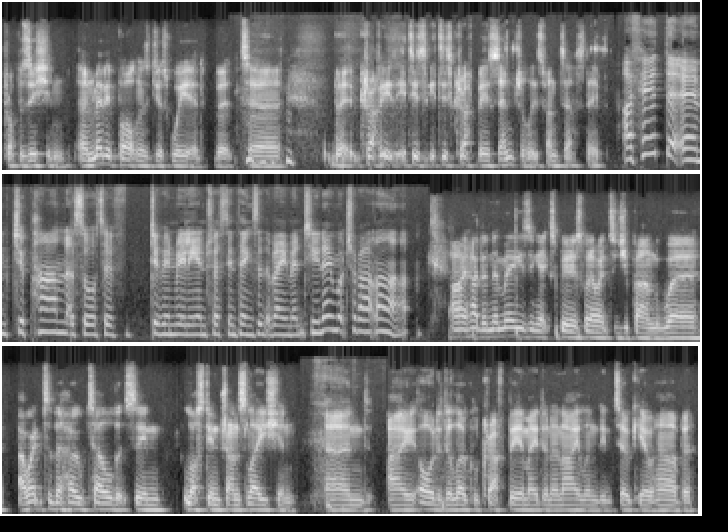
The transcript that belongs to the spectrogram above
proposition. And maybe Portland's just weird, but uh, but craft, it, it is it is craft beer central. It's fantastic. I've heard that um, Japan are sort of doing really interesting things at the moment. Do you know much about that? I had an amazing experience when I went to Japan where I went to the hotel that's in Lost in Translation and I ordered a local craft beer made on an island in Tokyo Harbour.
